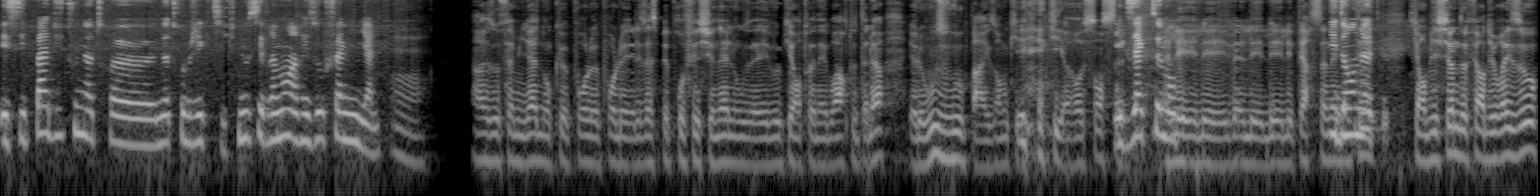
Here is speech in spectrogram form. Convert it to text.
et c'est pas du tout notre notre objectif. Nous, c'est vraiment un réseau familial. Mmh. Un réseau familial, donc euh, pour, le, pour les, aspects professionnels, vous avez évoqué Antoine Ebrard tout à l'heure, il y a le Wouzvou par exemple qui, qui recense Exactement. Les, les, les, personnes qui ambitionnent de faire du réseau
